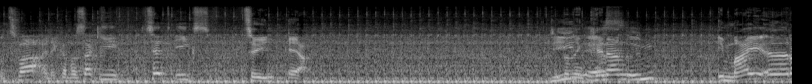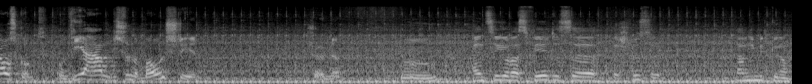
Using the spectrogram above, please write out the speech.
Und zwar eine Kawasaki ZX-10R. Die unter den Kennern- im Im Mai äh, rauskommt. Und wir haben die schon bei uns stehen. Schön, ne? Einzige, was fehlt, ist äh, der Schlüssel. Den haben die mitgenommen.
